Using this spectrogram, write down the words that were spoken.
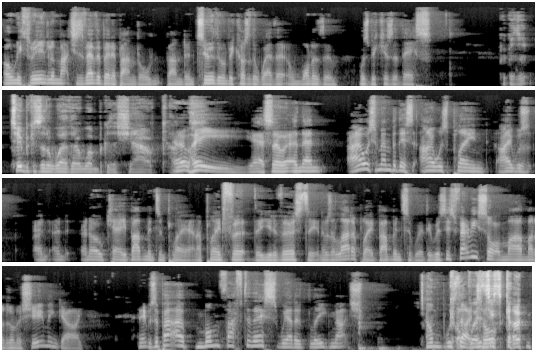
Only three England matches have ever been abandoned. Two of them were because of the weather, and one of them was because of this. Because of, two because of the weather, one because of shower. Oh hey, yeah. So and then I always remember this. I was playing. I was an, an an okay badminton player, and I played for the university. And there was a lad I played badminton with. It was this very sort of mild mannered, unassuming guy. And it was about a month after this we had a league match. And we started talking.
